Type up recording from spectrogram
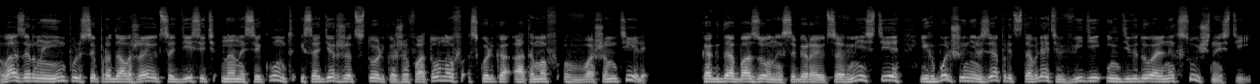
лазерные импульсы продолжаются 10 наносекунд и содержат столько же фотонов, сколько атомов в вашем теле. Когда бозоны собираются вместе, их больше нельзя представлять в виде индивидуальных сущностей.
